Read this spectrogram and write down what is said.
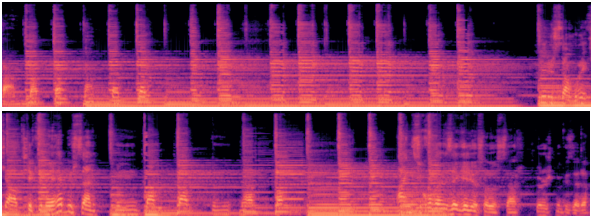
pam, pam, Hüsnü bunu iki alt çekimeye hep Hüsnü. Hangisi kolonize geliyorsa dostlar. Görüşmek üzere.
